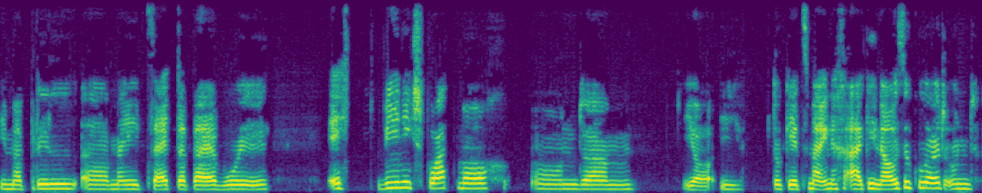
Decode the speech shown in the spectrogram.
im April äh, meine Zeit dabei, wo ich echt wenig Sport mache und ähm, ja, ich, da geht's mir eigentlich auch genauso gut und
